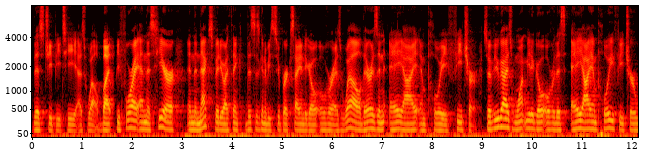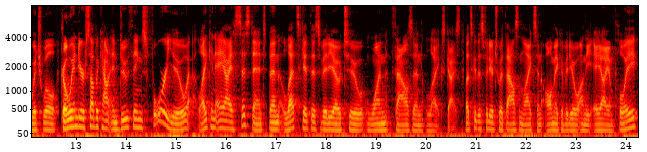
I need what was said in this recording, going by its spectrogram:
this GPT as well. But before I end this here, in the next video, I think this is gonna be super exciting to go over as well. There is an AI employee feature. So if you guys want me to go over this AI employee feature, which will go into your sub account and do things for you like an AI assistant, then let's get this video to 1,000 likes, guys. Let's get this video to 1,000 likes and I'll make a video on the AI employee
